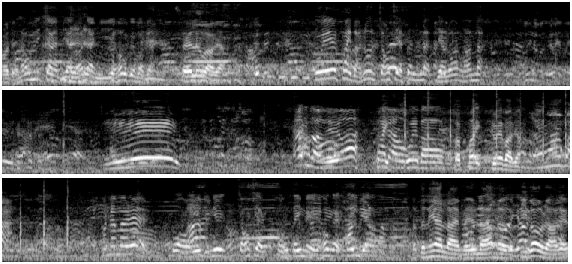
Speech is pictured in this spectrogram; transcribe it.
ဟုတ်တယ်နောက်နှစ်ကျရင်ပြန်သွားနိုင်ပြီဟုတ်ကဲ့ပါဗျဆွဲလို့ပါဗျတွဲ fight ပါနော်ចောင်းဆက်12မှတ်ပြန်သွား9မှတ်အေးအဲ့ဒီမှာလေဟာ fight တွဲပါဖိုက်တွဲပါဗျဘယ်နမရဲကိုအောင်လေးဒီနေ့ចောင်းဆက်အကုန်သိမ့်မယ်ဟုတ်ကဲ့သိမ့်ပြန်တနေ့ကလာရင်ဘယ်လိုလာမလဲပြီပေါက်လာခဲ့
